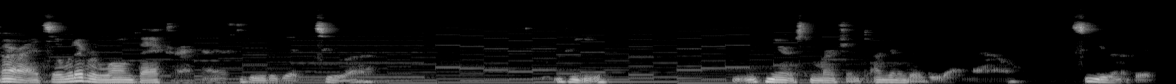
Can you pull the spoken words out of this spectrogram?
Alright, so whatever long backtrack I have to do to get to uh, the nearest merchant, I'm gonna go do that now. See you in a bit.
